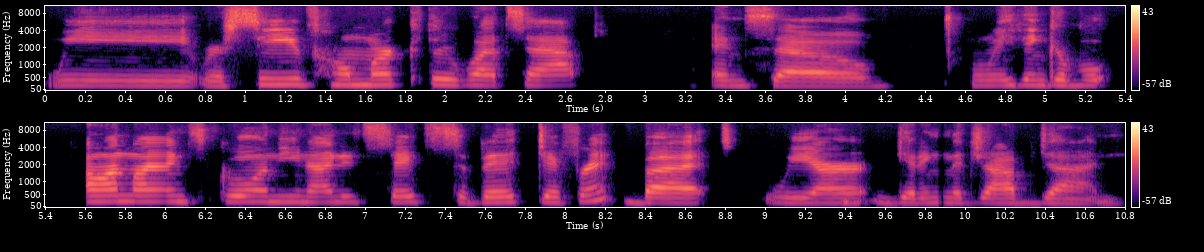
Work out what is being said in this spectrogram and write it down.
we receive homework through whatsapp and so when we think of online school in the united states it's a bit different but we are getting the job done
